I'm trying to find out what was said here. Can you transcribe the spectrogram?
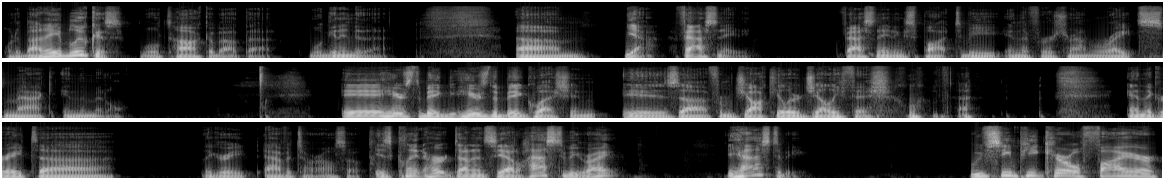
What about Abe Lucas? We'll talk about that. We'll get into that. Um, yeah, fascinating fascinating spot to be in the first round, right smack in the middle. Eh, here's the big here's the big question is uh, from Jocular Jellyfish. Love that. And the great uh, the great Avatar also. Is Clint Hurtt down in Seattle? Has to be, right? He has to be. We've seen Pete Carroll fire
